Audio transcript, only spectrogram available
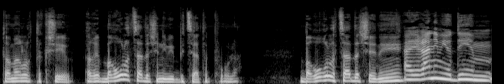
אתה אומר לו, תקשיב, הרי ברור לצד השני מי ביצע את הפעולה. ברור לצד השני... האיראנים יודעים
